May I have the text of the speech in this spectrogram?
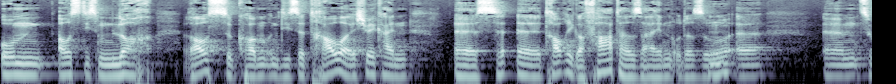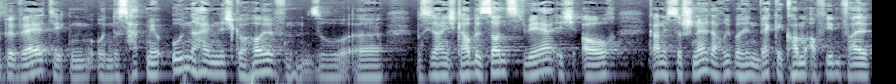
um aus diesem Loch rauszukommen und diese Trauer, ich will kein äh, äh, trauriger Vater sein oder so, Mhm. äh, ähm, zu bewältigen. Und das hat mir unheimlich geholfen. So äh, muss ich sagen, ich glaube, sonst wäre ich auch gar nicht so schnell darüber hinweggekommen. Auf jeden Fall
